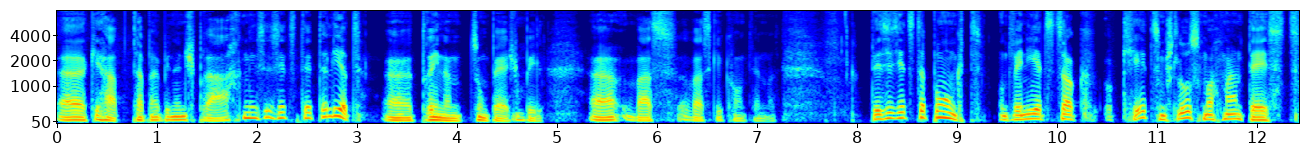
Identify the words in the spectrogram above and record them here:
äh, gehabt haben. Aber in den Sprachen ist es jetzt detailliert äh, drinnen, zum Beispiel, äh, was, was gekonnt werden muss. Das ist jetzt der Punkt. Und wenn ich jetzt sage, okay, zum Schluss machen wir einen Test.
